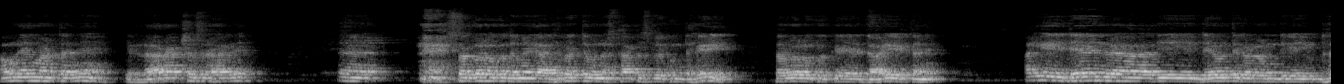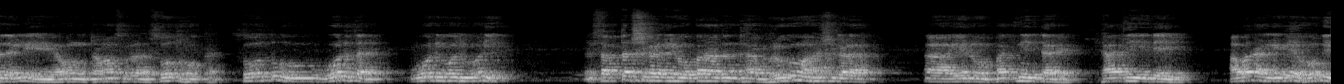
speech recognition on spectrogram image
ಅವನೇನು ಮಾಡ್ತಾನೆ? ಎಲ್ಲ ರಾಕ್ಷಸರ ಹಾಗೆ ಸ್ವರ್ಗಲೋಕದ ಮೇಲೆ ಆಧಿಪತ್ಯವನ್ನು ಸ್ಥಾಪಿಸಬೇಕು ಅಂತ ಹೇಳಿ ಸ್ವರ್ಗಲೋಕಕ್ಕೆ ದಾಳಿ ಇಡ್ತಾನೆ. ಅಲ್ಲಿ ದೇವೇಂದ್ರಾದಿ ದೇವತೆಗಳೊಂದಿಗೆ ಯುದ್ಧದಲ್ಲಿ ಅವನು ತಮಾಸುರ ಸೋತು ಹೋಗ್ತಾನೆ. ಸೋತು ಓಡುತ್ತಾನೆ ಓಡಿ ಓಡಿ ಓಡಿ ಸಪ್ತರ್ಷಿಗಳಲ್ಲಿ ಒಬ್ಬರಾದಂತಹ ಭೃಗು ಮಹರ್ಷಿಗಳ ಏನು ಪತ್ನಿ ಇದ್ದಾರೆ, ಖ್ಯಾತಿ ದೇವಿ ಅವರ ಅಲ್ಲಿಗೆ ಹೋಗಿ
